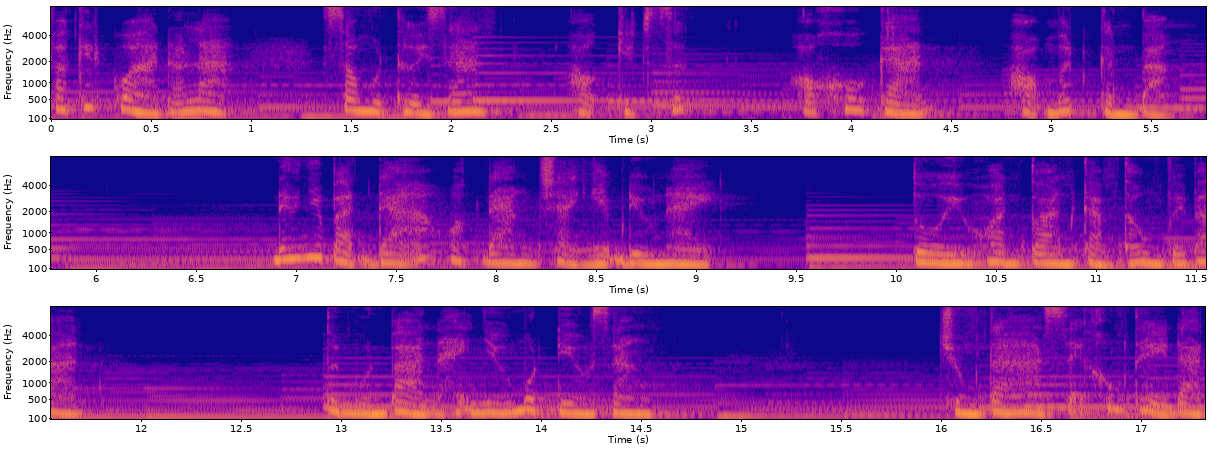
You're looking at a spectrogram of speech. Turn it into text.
Và kết quả đó là sau một thời gian họ kiệt sức, họ khô cạn, họ mất cân bằng. Nếu như bạn đã hoặc đang trải nghiệm điều này, tôi hoàn toàn cảm thông với bạn. Tôi muốn bạn hãy nhớ một điều rằng chúng ta sẽ không thể đạt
